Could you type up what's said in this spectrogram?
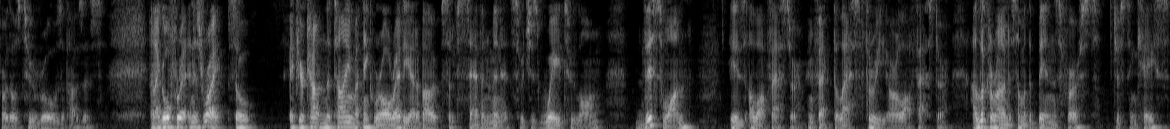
or those two rows of houses. And I go for it, and it's right. So if you're counting the time, I think we're already at about sort of seven minutes, which is way too long. This one is a lot faster. In fact, the last three are a lot faster. I look around at some of the bins first, just in case.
